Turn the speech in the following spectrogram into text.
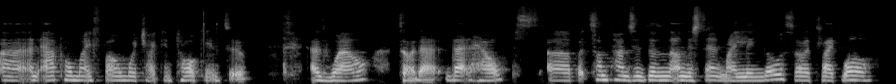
uh, an app on my phone which I can talk into as well. So that that helps. Uh, but sometimes it doesn't understand my lingo, so it's like, well,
